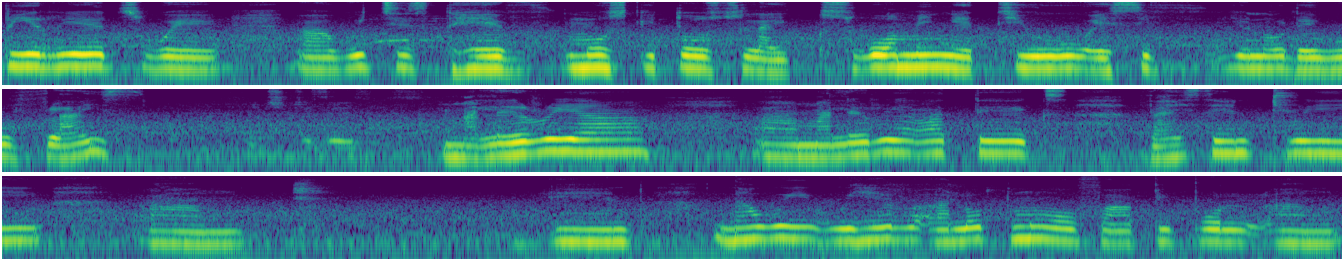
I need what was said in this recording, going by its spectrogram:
periods where uh, we just have mosquitoes like swarming at you as if you know they were flies Which diseases? malaria uh, malaria attacks dysentery um, and now we, we have a lot more of our people um,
